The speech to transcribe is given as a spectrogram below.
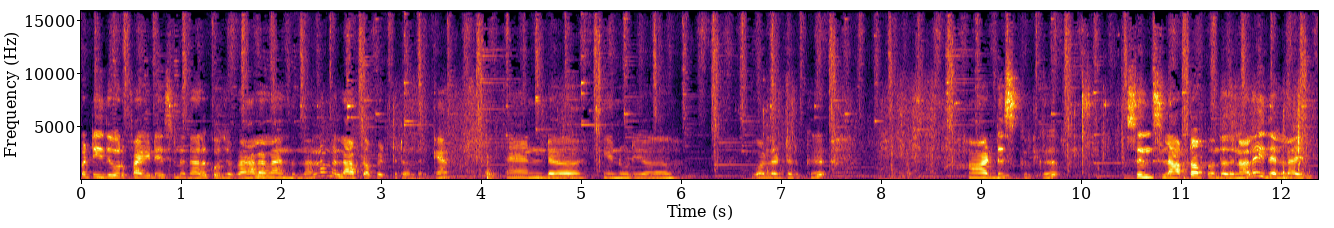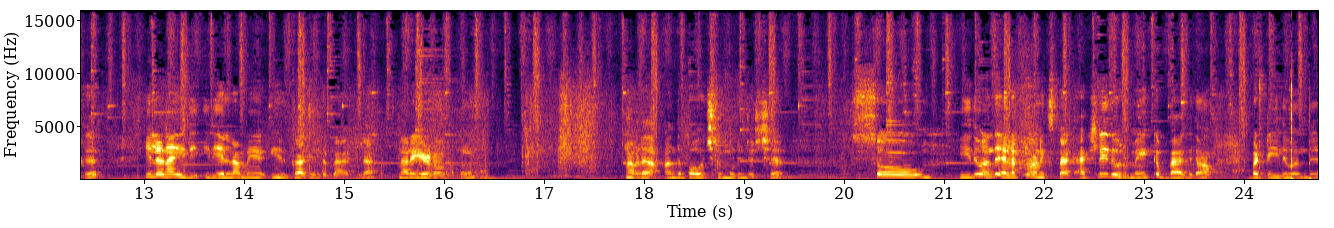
பட் இது ஒரு ஃபைவ் டேஸ் இருந்ததால் கொஞ்சம் வேலைலாம் இருந்ததுனால நம்ம லேப்டாப் எடுத்துகிட்டு வந்திருக்கேன். அண்டு uh, என்னுடைய வாலெட் இருக்குது ஹார்ட் டிஸ்க் இருக்குது சின்ஸ் லேப்டாப் வந்ததுனால இதெல்லாம் இருக்குது இல்லைனா இது இது எல்லாமே இருக்காது இந்த பேக்கில் நிறைய இடம் இருக்கும். அவ்வளோதான் அந்த பவுச்சில் முடிஞ்சிருச்சு. ஸோ இது வந்து எலக்ட்ரானிக்ஸ் பேக் ஆக்சுவலி இது ஒரு மேக்கப் பேக் தான். பட் இது வந்து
